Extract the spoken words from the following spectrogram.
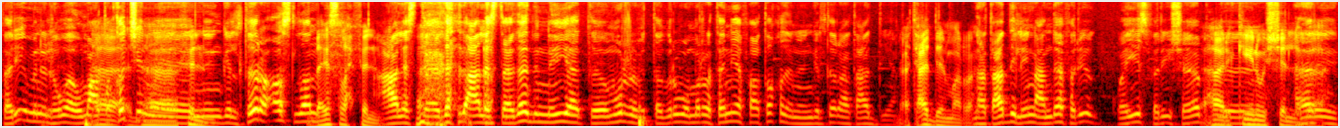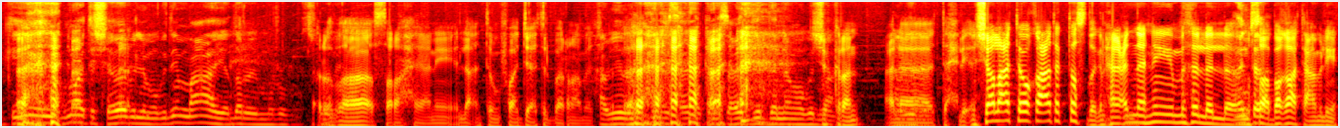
فريق من الهواة وما ده- أعتقدش ان ده إن فيلم. إنجلترا أصلا لا يصلح فيلم على استعداد على استعداد إن هي تمر بالتجربة مرة تانية فأعتقد إن إنجلترا هتعدي يعني تعدي المرة هتعدي لأن عندها فريق كويس فريق شاب هاري كين والشلة. هاري كين مجموعه الشباب اللي موجودين معاها يقدروا يمروا. رضا الصراحة يعني لا أنت مفاجأة البرنامج حبيبي أنا سعيد جدا اني موجود معك. على. التحليل إن شاء الله على توقعاتك تصدق. نحن عندنا هني مثل المسابقات عاملين.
